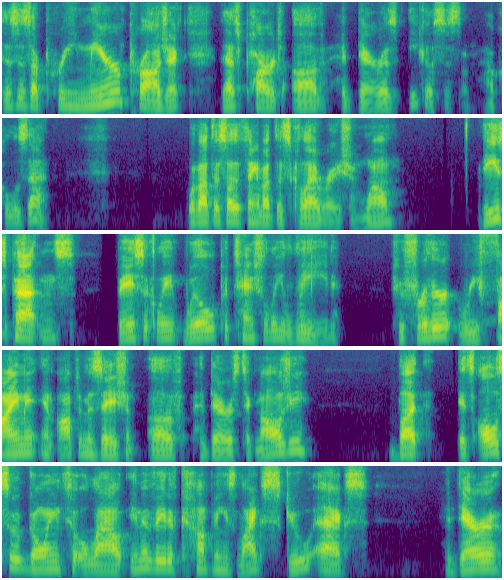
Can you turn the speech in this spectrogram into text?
This is a premier project that's part of Hedera's ecosystem. How cool is that? What about this other thing about this collaboration? Well, these patents basically will potentially lead to further refinement and optimization of Hedera's technology, but it's also going to allow innovative companies like SKUX, Hedera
